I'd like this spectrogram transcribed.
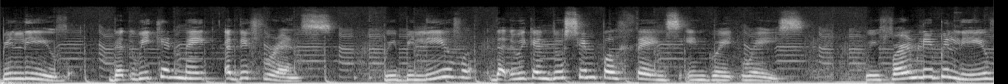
Believe that we can make a difference. We believe that we can do simple things in great ways. We firmly believe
